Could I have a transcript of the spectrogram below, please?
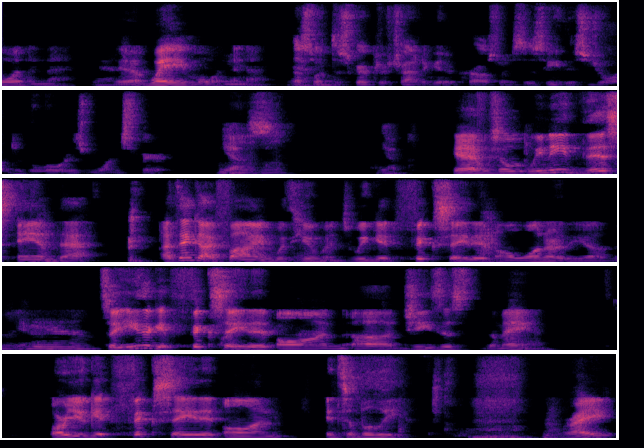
more than that Yeah. way more than that That's what the scripture's trying to get across when it says, He that's joined to the Lord is one spirit. yes Yeah, so we need this and that. I think I find with humans, we get fixated on one or the other. Yeah. So you either get fixated on uh, Jesus the man, or you get fixated on it's a belief, right?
